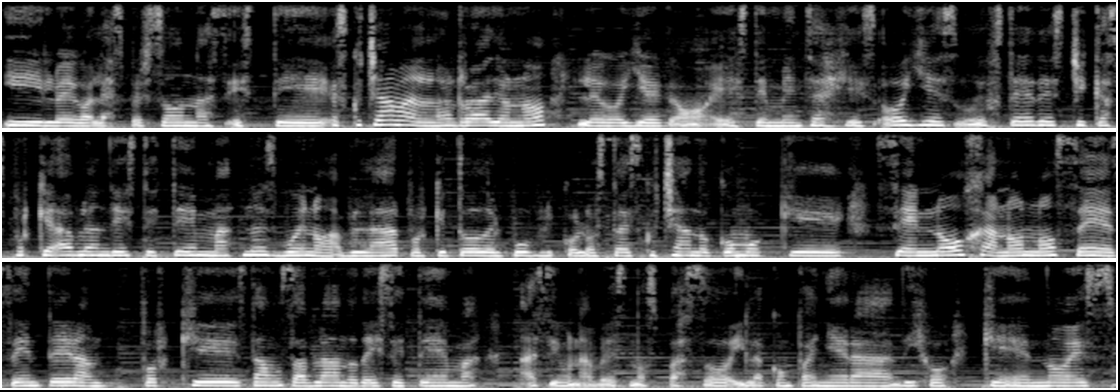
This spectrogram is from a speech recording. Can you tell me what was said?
y luego las personas este escuchaban la radio no luego llegó este mensajes oye ustedes chicas ¿por qué hablan de este tema no es bueno hablar porque todo el público lo está escuchando como que se enojan no no sé se enteran porque estamos hablando de ese tema así una vez nos pasó y la compañera dijo que no es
